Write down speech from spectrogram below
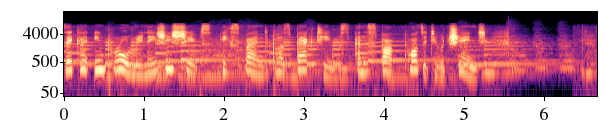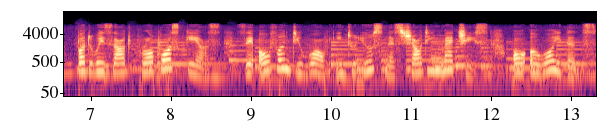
They can improve relationships, expand perspectives, and spark positive change. But without proper skills, they often devolve into useless shouting matches or avoidance.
